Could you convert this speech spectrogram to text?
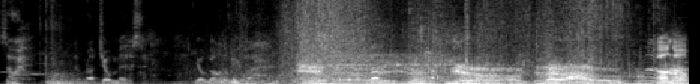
Zoe, I brought your medicine. You're going to be fine. Oh. No!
